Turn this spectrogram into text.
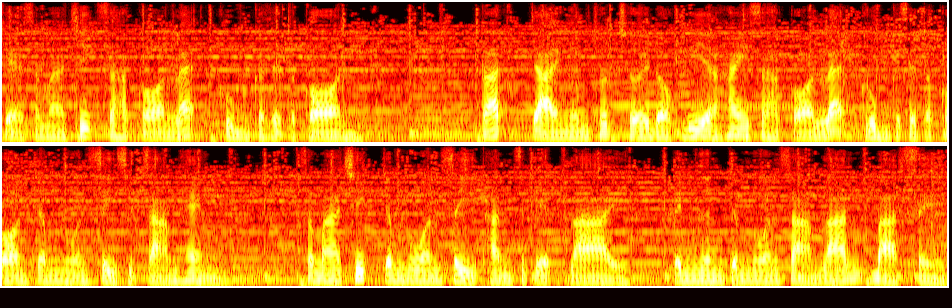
แก่สมาชิกสหกรณ์และกลุ่มเกษตรกร รัฐจ่ายเงินชดเชยดอกเบี้ยให้สหกรณ์และกลุ่มเกษตรกรจำนวน 43 แห่ง สมาชิกจำนวน 4,011ราย เป็นเงินจำนวน 3 ล้านบาทเศษ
